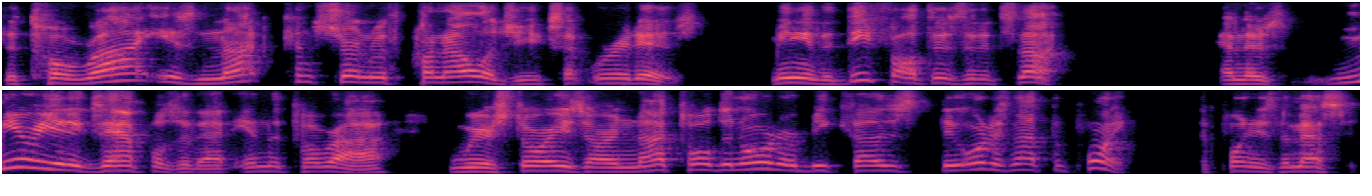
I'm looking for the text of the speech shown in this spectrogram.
The Torah is not concerned with chronology except where it is, meaning the default is that it's not. And there's myriad examples of that in the Torah where stories are not told in order because the order is not the point. The point is the message.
